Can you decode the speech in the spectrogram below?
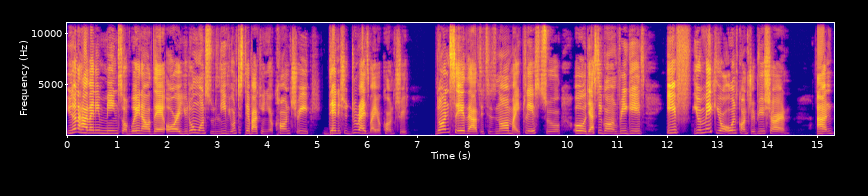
you don't have any means of going out there or you don't want to leave, you want to stay back in your country, then you should do right by your country. Don't say that it is not my place to, oh, they're still going to rig it if you make your own contribution and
